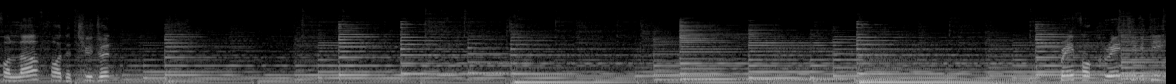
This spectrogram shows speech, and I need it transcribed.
for love for the children. Pray for creativity.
